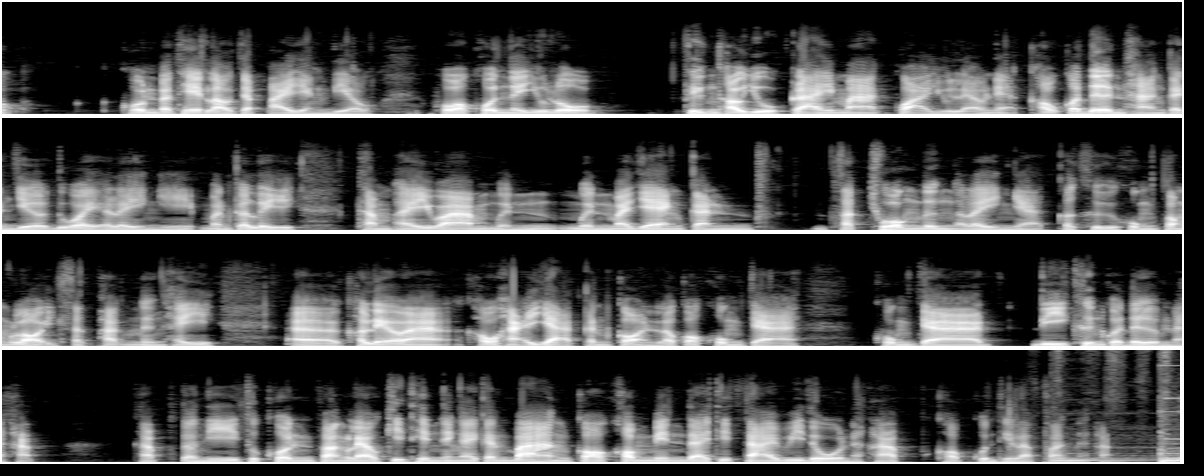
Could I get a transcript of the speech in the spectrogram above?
คนประเทศเราจะไปอย่างเดียว เพราะว่าคนในยุโรปซึ่งเขาอยู่ใกล้มากกว่าอยู่แล้วเนี่ยเขาก็เดินทางกันเยอะด้วยอะไรอย่างนี้ มันก็เลยทำให้ว่าเหมือนเหมือนมาแย่งกันสักช่วงหนึ่งอะไรอย่างเงี้ยก็คือคงต้องรออีกสักพักหนึ่งให้เออเขาเรียกว่าเขาหายอยากกันก่อน แล้วก็คงจะคงจะดีขึ้นกว่าเดิมนะครับครับ ตอนนี้ทุกคนฟังแล้วคิดเห็นยังไงกันบ้าง ก็คอมเมนต์ได้ที่ใต้วิดีโอนะครับ ขอบคุณที่รับฟังนะครับ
